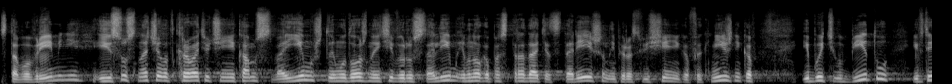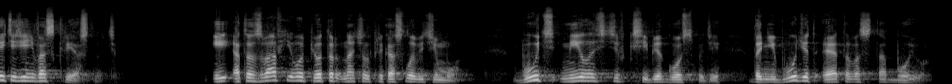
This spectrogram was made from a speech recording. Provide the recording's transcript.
С того времени Иисус начал открывать ученикам своим, что ему должно идти в Иерусалим и много пострадать от старейшин и первосвященников и книжников, и быть убиту, и в третий день воскреснуть. И, отозвав его, Петр начал прикословить ему, «Будь милостив к себе, Господи, да не будет этого с тобою».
